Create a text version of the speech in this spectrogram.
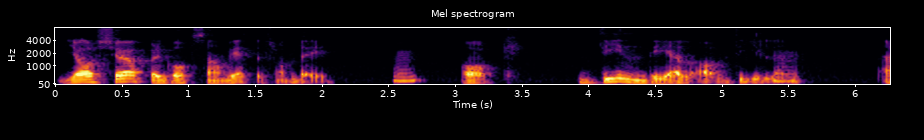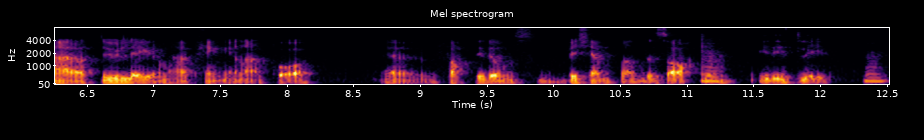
jag köper gott samvete från dig Mm. och din del av dealen Mm. Är att du lägger de här pengarna på eh, fattigdomsbekämpande saker Mm. i ditt liv. Mm.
